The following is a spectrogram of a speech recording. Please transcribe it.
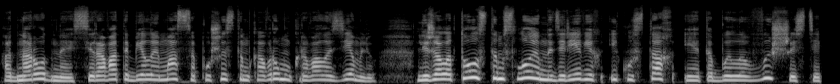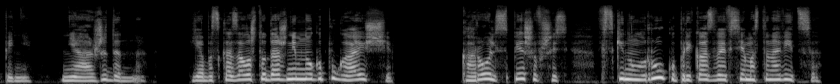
Однородная, серовато-белая масса пушистым ковром укрывала землю, лежала толстым слоем на деревьях и кустах, и это было в высшей степени неожиданно. Я бы сказала, что даже немного пугающе. Король, спешившись, вскинул руку, приказывая всем остановиться.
